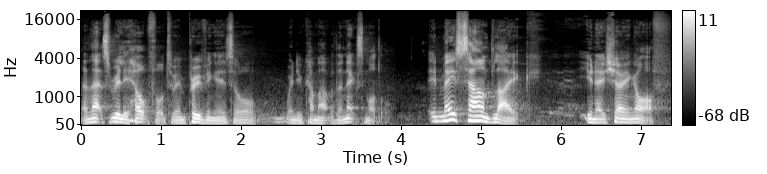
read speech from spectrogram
And that's really helpful to improving it or when you come up with the next model it may sound like, you know, showing off,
